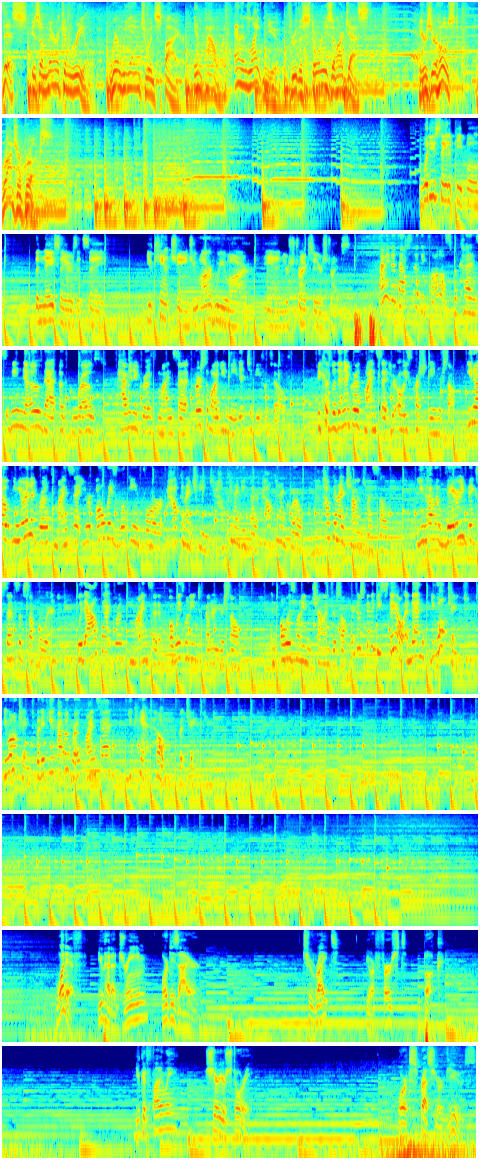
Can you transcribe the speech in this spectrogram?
This is American Real, where we aim to inspire, empower, and enlighten you through the stories of our guests. Here's your host, Roger Brooks. What do you say to people, the naysayers that say, you can't change, you are who you are, and your stripes are your stripes? I mean, that's absolutely false because we know that a growth, having a growth mindset, first of all, you need it to be fulfilled. Because within a growth mindset, you're always questioning yourself. You know, when you're in a growth mindset, you're always looking for how can I change? How can I do better? How can I grow? How can I challenge myself? You have a very big sense of self awareness. Without that growth mindset of always wanting to better yourself, and always wanting to challenge yourself, you're just going to be stale and then you won't change. You won't change. But if you have a growth mindset, you can't help but change. What if you had a dream or desire to write your first book. You could finally share your story or express your views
